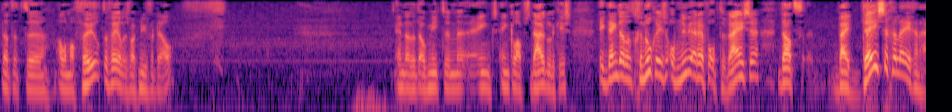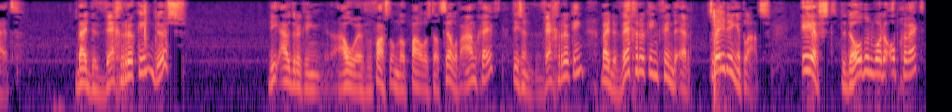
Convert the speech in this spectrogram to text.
dat het uh, allemaal veel te veel is wat ik nu vertel. En dat het ook niet uh, klaps duidelijk is. Ik denk dat het genoeg is om nu er even op te wijzen dat bij deze gelegenheid, bij de wegrukking dus, die uitdrukking houden we even vast omdat Paulus dat zelf aangeeft. Het is een wegrukking. Bij de wegrukking vinden er twee dingen plaats. Eerst de doden worden opgewekt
